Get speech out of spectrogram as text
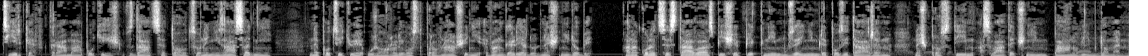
církev, která má potíž vzdát se toho, co není zásadní, nepociťuje už horlivost pro vnášení evangelia do dnešní doby a nakonec se stává spíše pěkným muzejním depozitářem než prostým a svátečním pánovým domem.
